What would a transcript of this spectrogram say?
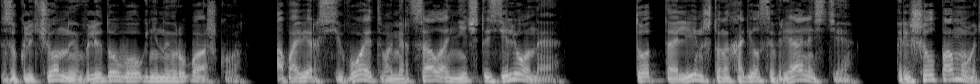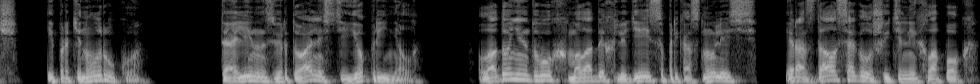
заключенную в ледово-огненную рубашку, а поверх всего этого мерцало нечто зеленое. Тот Талин, что находился в реальности, решил помочь и протянул руку. Талин из виртуальности ее принял. Ладони двух молодых людей соприкоснулись, и раздался оглушительный хлопок.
